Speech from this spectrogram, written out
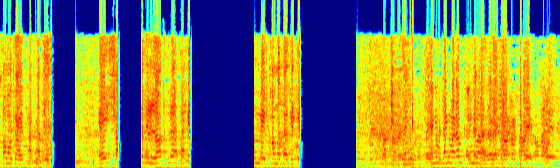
ক্ষমতায় থাকা এই সরকার যদি লজ্জা থাকে ক্ষমতা থেকে thank you madam thank you madam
